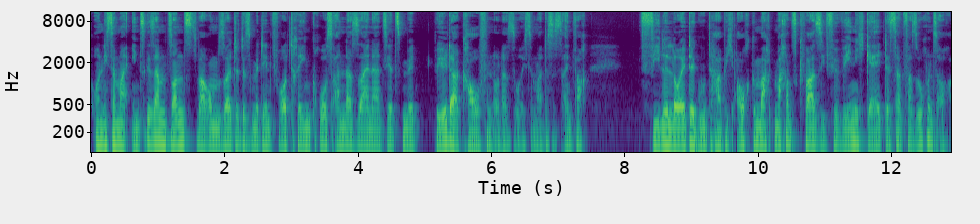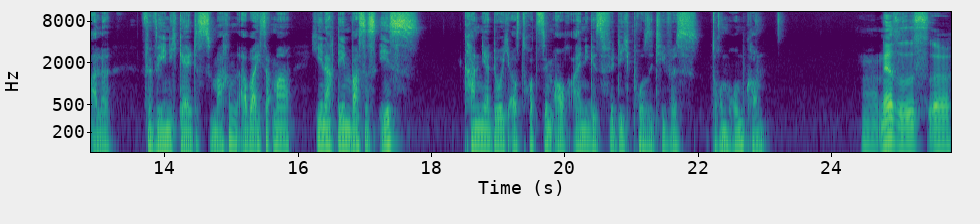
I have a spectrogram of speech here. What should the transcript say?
Und ich sag mal, insgesamt sonst, warum sollte das mit den Vorträgen groß anders sein, als jetzt mit Bilder kaufen oder so? Ich sag mal, das ist einfach, viele Leute, gut, habe ich auch gemacht, machen es quasi für wenig Geld, deshalb versuchen es auch alle für wenig Geld es zu machen. Aber ich sag mal, je nachdem, was es ist, kann ja durchaus trotzdem auch einiges für dich Positives drumherum kommen. Ne, also es ist, äh,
